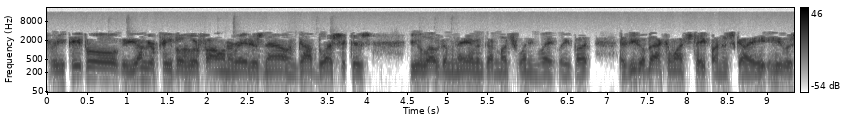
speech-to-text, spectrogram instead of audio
for you people, the younger people who are following the Raiders now, and God bless you because you love them and they haven't done much winning lately. But if you go back and watch tape on this guy, he, he was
